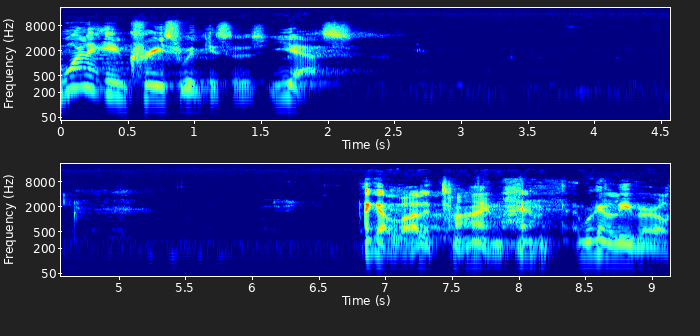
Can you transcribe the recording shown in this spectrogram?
want to increase with Jesus? Yes. I got a lot of time. we're going to leave early.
